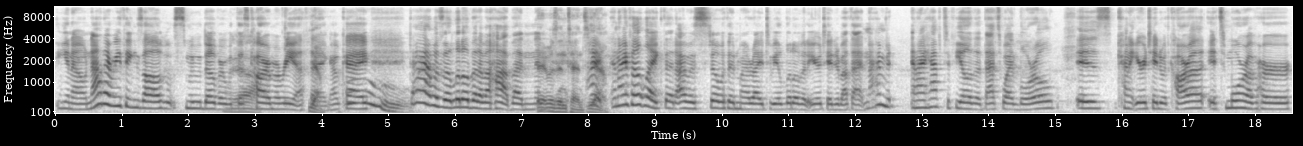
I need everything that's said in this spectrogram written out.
you know, not everything's all smoothed over with this Yeah. Cara Maria Yeah. thing, okay? That was a little bit of a hot button. and It was intense. I- Yeah. and I felt like that I was still within my right to be a little bit irritated about that. And I'm and I have to feel that that's why Laurel is kind of irritated with Cara. It's more of her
